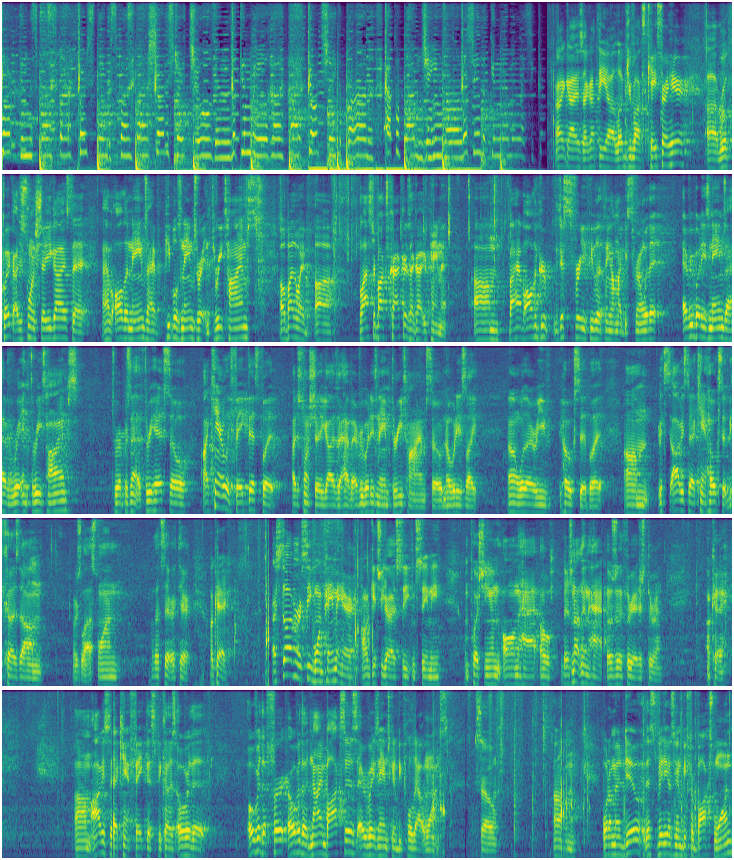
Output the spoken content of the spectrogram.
Walked in the spot, spot, first thing the spot, spot. Shot straight jewels and looking real hot, hot. Dolce Gabbana, apple bottom jeans on, and she looking at me like she. Alright guys, I got the uh, luxury box case right here. Uh, real quick, I just want to show you guys that I have all the names. I have people's names written three times. Oh, by the way, uh, Blaster Box Crackers, I got your payment. Um, but I have all the group, just for you people that think I might be screwing with it, everybody's names I have written three times to represent the three hits. So I can't really fake this, but I just want to show you guys I have everybody's name three times. So nobody's like, oh, whatever, you hoaxed it. But um, it's obviously I can't hoax it because, um, where's the last one? Well, that's it right there. Okay. I still haven't received one payment here. I'll get you guys so you can see me. I'm pushing them all in the hat. Oh, there's nothing in the hat. Those are the three I just threw in. Okay. Um, obviously, I can't fake this because over the over the fir over the nine boxes, everybody's name's gonna be pulled out once. So, um, what I'm gonna do, this video is gonna be for box one.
